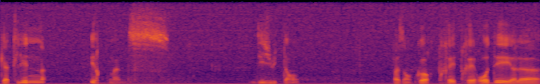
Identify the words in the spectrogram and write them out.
Kathleen Hirtmans, 18 ans, pas encore très très rodée à la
